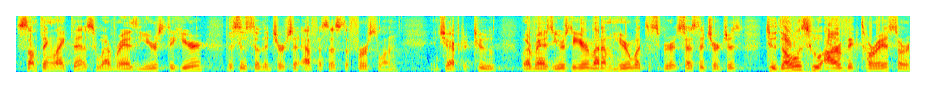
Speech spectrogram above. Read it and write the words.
something like this Whoever has ears to hear, this is to the church at Ephesus, the first one in chapter 2. Whoever has ears to hear, let him hear what the Spirit says to the churches. To those who are victorious, or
